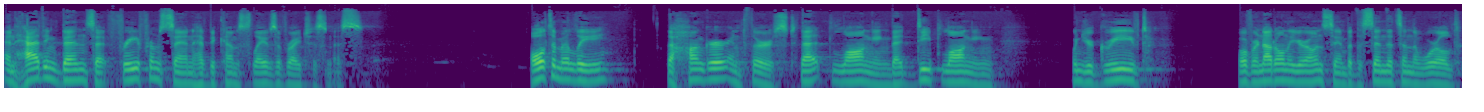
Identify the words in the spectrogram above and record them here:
and having been set free from sin, have become slaves of righteousness. Ultimately, the hunger and thirst, that longing, that deep longing, when you're grieved over not only your own sin, but the sin that's in the world,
